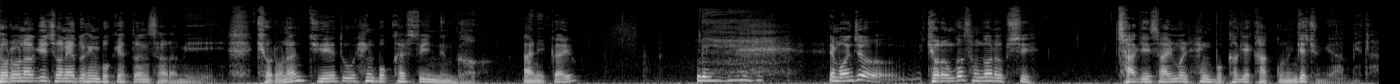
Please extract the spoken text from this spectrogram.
결혼하기 전에도 행복했던 사람이 결혼한 뒤에도 행복할 수 있는 거 아닐까요? 네. 먼저 결혼과 상관없이 자기 삶을 행복하게 가꾸는 게 중요합니다.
